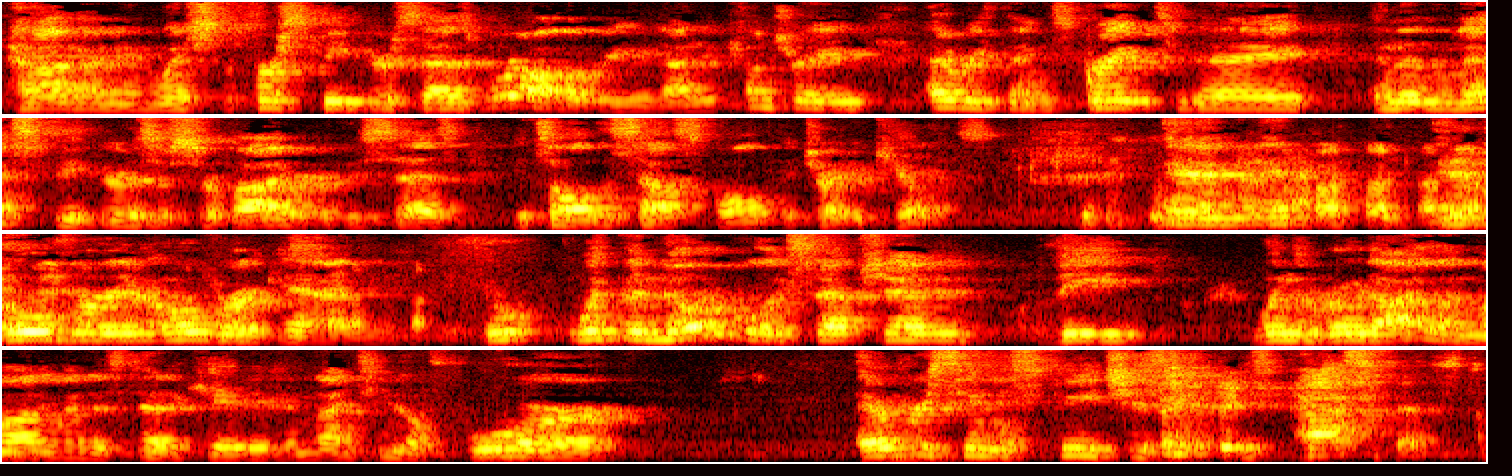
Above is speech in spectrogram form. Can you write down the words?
pattern in which the first speaker says, "We're all a reunited country. Everything's great today," and then the next speaker is a survivor who says, "It's all the South's fault. They tried to kill us." And, and, and over and over again, with the notable exception, the when the Rhode Island Monument is dedicated in 1904, every single speech is, is pacifist.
